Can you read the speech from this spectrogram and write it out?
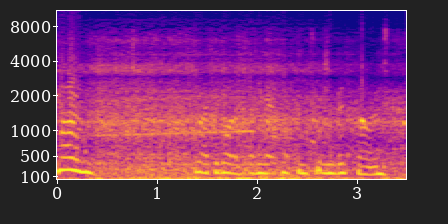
To God if it doesn't get fucking seen this time.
